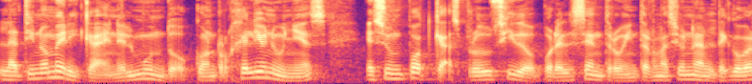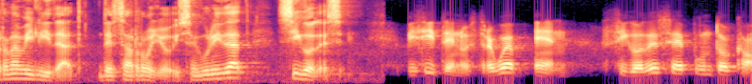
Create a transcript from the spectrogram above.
Latinoamérica en el Mundo con Rogelio Núñez es un podcast producido por el Centro Internacional de Gobernabilidad, Desarrollo y Seguridad, SIGODESE. Visite nuestra web en sigodese.com.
